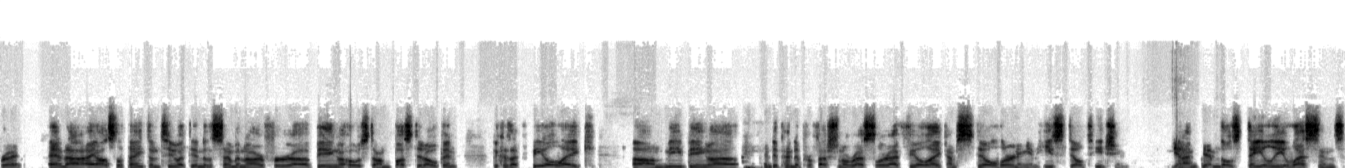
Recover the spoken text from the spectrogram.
Right. And uh, I also thanked them too at the end of the seminar for uh, being a host on Busted Open, because I feel like um, me being a independent professional wrestler, I feel like I'm still learning and he's still teaching, yeah. and I'm getting those daily lessons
